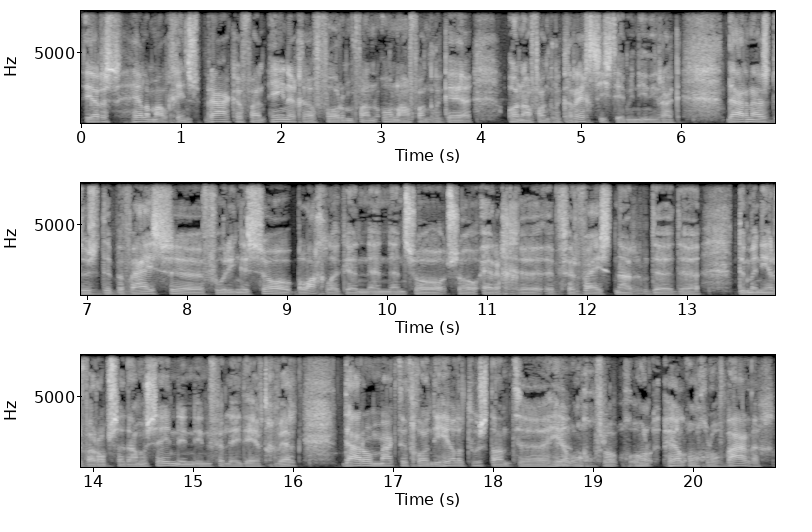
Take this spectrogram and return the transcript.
er is helemaal geen sprake van enige vorm van onafhankelijke, onafhankelijke rechtssysteem in Irak. Daarnaast dus de bewijsvoering is zo belachelijk en, en, en zo, zo erg uh, verwijst naar de, de, de manier waarop Saddam Hussein in, in het verleden heeft gewerkt. Daarom maakt het gewoon die hele toestand uh, heel, ja. ongeloof, heel ongeloofwaardig.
